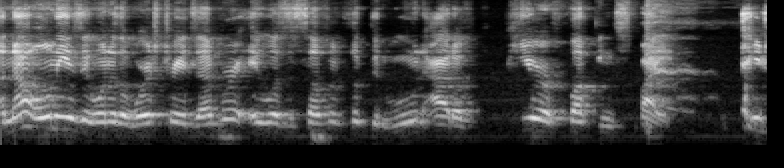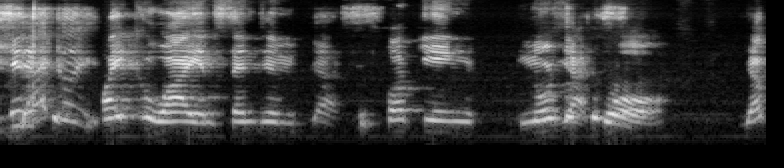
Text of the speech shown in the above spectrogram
And not only is it one of the worst trades ever, it was a self-inflicted wound out of pure fucking spite. He did it to Exactly. Fight Kawhi and send him Yes. fucking north Yes. of the wall. Yep.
